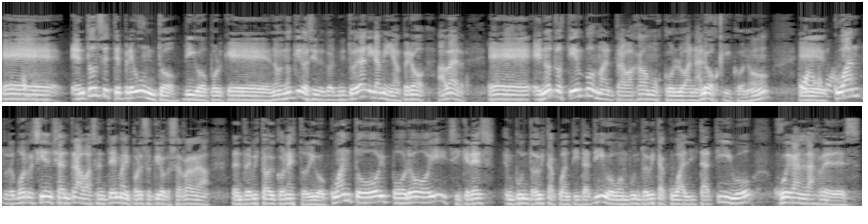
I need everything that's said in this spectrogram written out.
Eh, entonces te pregunto, digo, porque no, no quiero decir ni tu edad ni la mía, pero a ver, eh, en otros tiempos trabajábamos con lo analógico, ¿no? Eh, ¿cuánto, vos recién ya entrabas en tema y por eso quiero que cerrara la entrevista hoy con esto. Digo, ¿cuánto hoy por hoy, si querés, en punto de vista cuantitativo o en punto de vista cualitativo, juegan las redes?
